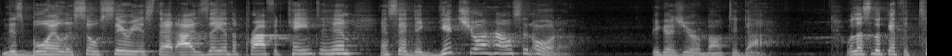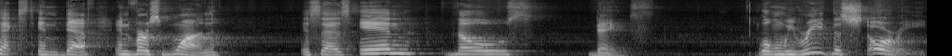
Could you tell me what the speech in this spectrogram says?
And this boil is so serious that Isaiah the prophet came to him and said to get your house in order because you're about to die. Well, let's look at the text in depth. In verse 1, it says, In those days. Well, when we read the story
